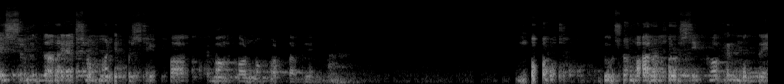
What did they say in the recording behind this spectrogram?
বিশ্ববিদ্যালয়ের সম্মানিত শিক্ষক এবং কর্মকর্তা মোট দুশো বারো জন শিক্ষকের মধ্যে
